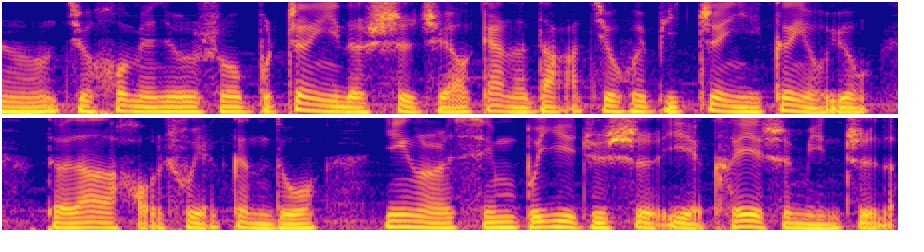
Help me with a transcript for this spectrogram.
嗯，就后面就是说，不正义的事只要干得大，就会比正义更有用，得到的好处也更多。因而行不义之事也可以是明智的。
